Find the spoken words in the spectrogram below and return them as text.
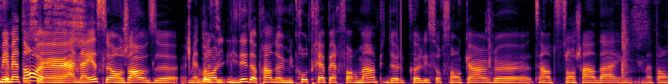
Mais mettons, euh, Anaïs, là, on jase. Mettons l'idée de prendre un micro très performant puis de le coller sur son cœur, euh, en dessous de son chandail, mettons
